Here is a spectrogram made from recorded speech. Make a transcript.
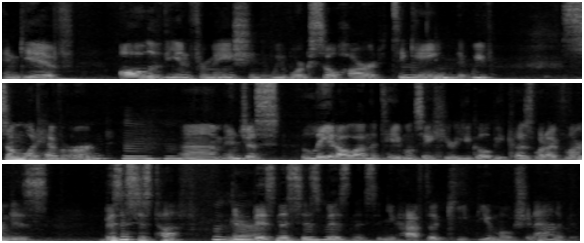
and give all of the information that we've worked so hard to gain Mhm. that we've somewhat have earned Mhm. um, and just lay it all on the table and say, here you go. Because what I've learned is business is tough. Mhm. Yeah. And business is Mhm. business, and you have to keep the emotion out of it.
